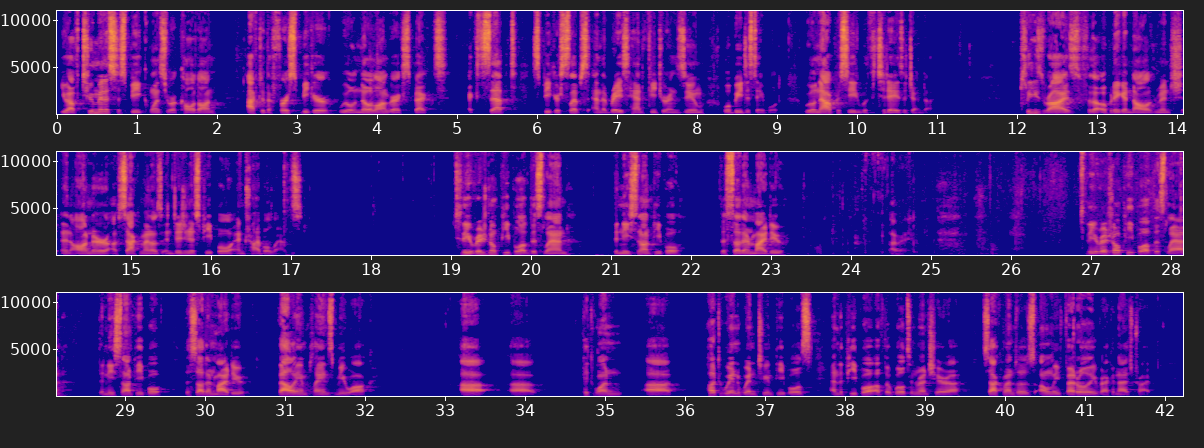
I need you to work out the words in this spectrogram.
You have two minutes to speak once you are called on. After the first speaker, we will no longer expect accept speaker slips, and the raise hand feature in Zoom will be disabled. We will now proceed with today's agenda. Please rise for the opening acknowledgement in honor of Sacramento's indigenous people and tribal lands. To the original people of this land, the Nisenan people, the Southern Maidu. All right. To the original people of this land, the Nisenan people, the Southern Maidu, Valley and Plains Miwok, uh, uh, uh, Patwin Wintun peoples, and the people of the Wilton Rancheria, Sacramento's only federally recognized tribe.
